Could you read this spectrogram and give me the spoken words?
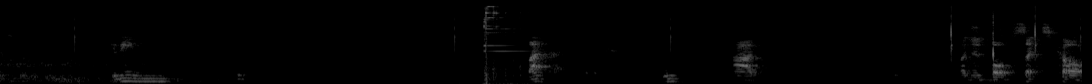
is going to be green. Ooh, add. I just bought six cars.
